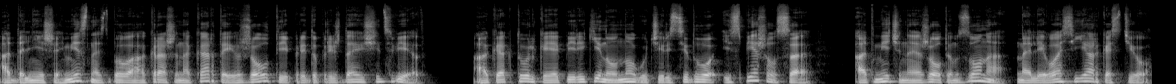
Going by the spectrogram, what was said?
а дальнейшая местность была окрашена картой в желтый предупреждающий цвет. А как только я перекинул ногу через седло и спешился, отмеченная желтым зона налилась яркостью.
